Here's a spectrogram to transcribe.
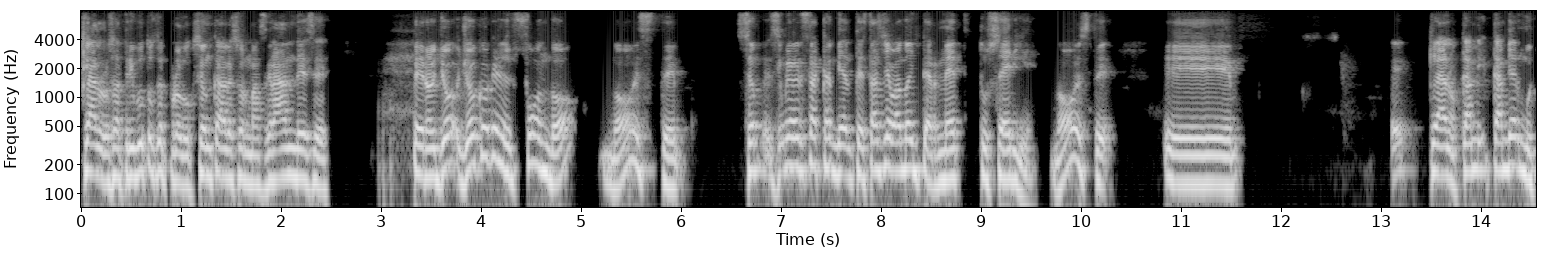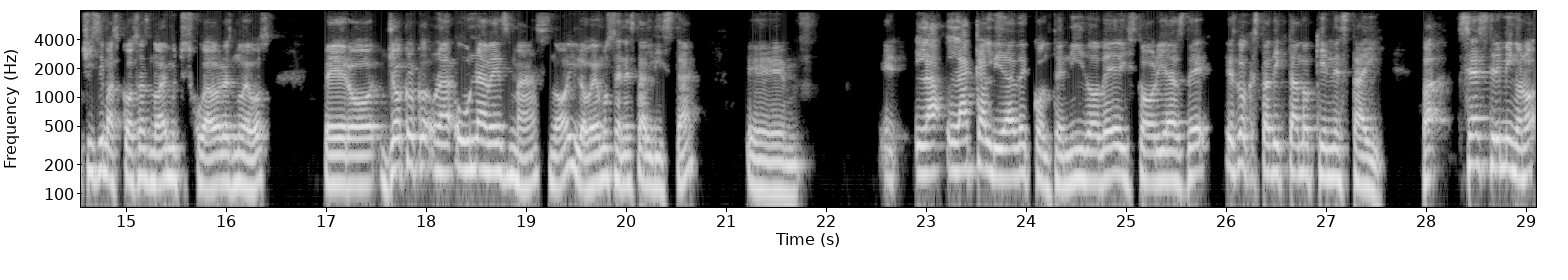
claro, los atributos de producción cada vez son más grandes, eh, pero yo, yo creo que en el fondo, ¿no? Este, simplemente está cambiando, te estás llevando a internet tu serie, ¿no? Este, eh, claro, cambian muchísimas cosas, no hay muchos jugadores nuevos, pero yo creo que una, una vez más, ¿no? Y lo vemos en esta lista, eh, la, la, calidad de contenido, de historias, de, es lo que está dictando quién está ahí. sea streaming o no,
